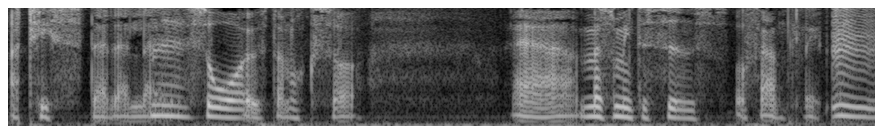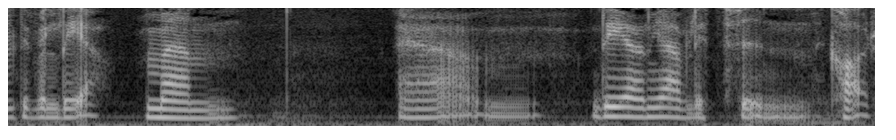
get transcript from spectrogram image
artister eller Nej. så utan också eh, men som inte syns offentligt. Mm. Det är väl det. Men ehm, det är en jävligt fin kör.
